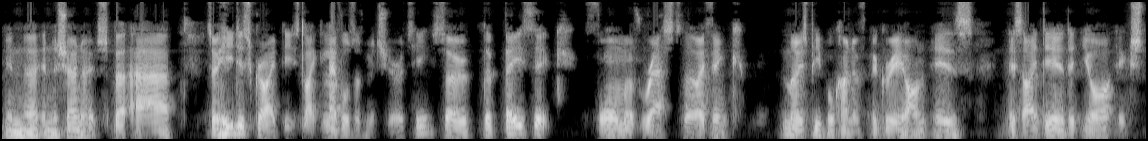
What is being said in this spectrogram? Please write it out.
in the in the show notes. But uh, so he described these like levels of maturity. So the basic form of rest that I think most people kind of agree on is this idea that you're ex-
